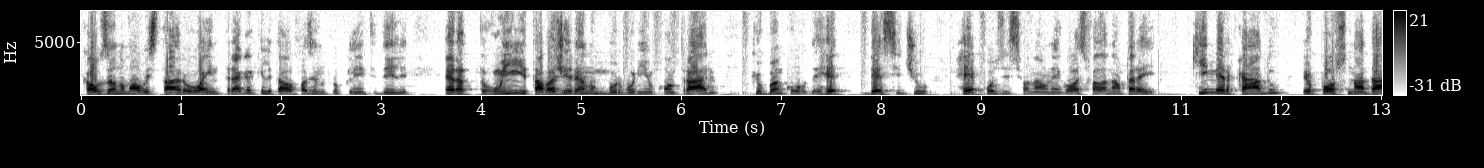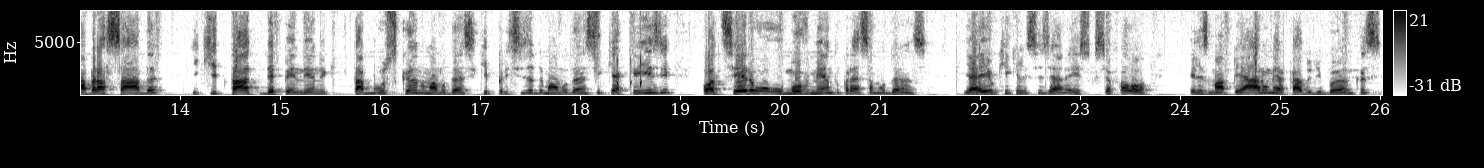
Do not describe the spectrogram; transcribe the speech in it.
causando mal-estar, ou a entrega que ele estava fazendo para o cliente dele era ruim e estava gerando um burburinho contrário, que o banco re decidiu reposicionar o negócio e falar, não, peraí, que mercado eu posso nadar abraçada e que está dependendo e que está buscando uma mudança, que precisa de uma mudança e que a crise pode ser o, o movimento para essa mudança. E aí o que, que eles fizeram? É isso que você falou. Eles mapearam o mercado de bancas,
